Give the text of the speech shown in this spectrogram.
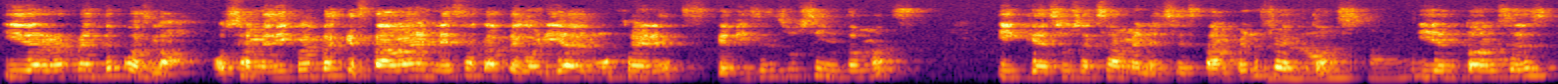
Y de repente, pues no. O sea, me di cuenta que estaba en esa categoría de mujeres que dicen sus síntomas y que sus exámenes están perfectos. Y entonces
